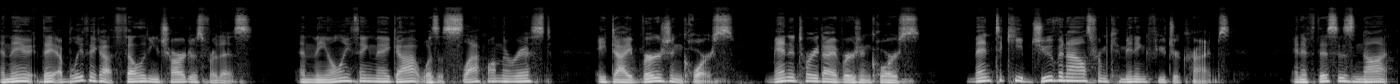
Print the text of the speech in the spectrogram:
And they, they I believe they got felony charges for this. And the only thing they got was a slap on the wrist a diversion course, mandatory diversion course meant to keep juveniles from committing future crimes. And if this is not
